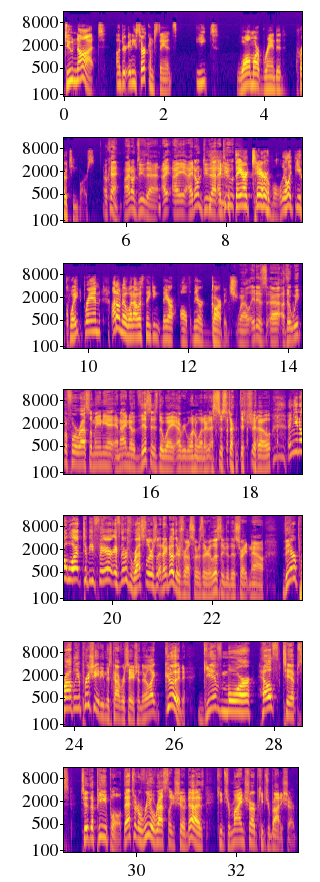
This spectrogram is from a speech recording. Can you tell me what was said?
do not under any circumstance eat Walmart branded protein bars. Okay, I don't do that. I I, I don't do that. I do. They are terrible. They're like the Equate brand. I don't know what I was thinking. They are awful. They are garbage. Well, it is uh, the week before WrestleMania, and I know this is the way everyone wanted us to start the show. and you know what? To be fair, if there's wrestlers, and I know there's wrestlers that are listening to this right now, they're probably appreciating this conversation. They're like, good, give more health tips to the people. That's what a real wrestling show does. Keeps your mind sharp, keeps your body sharp.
